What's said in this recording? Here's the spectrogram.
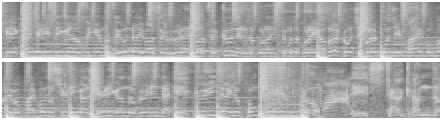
リ水魚の水魚松雲台松フライ松クーネルところに住むところやぶら工事ブラ工事パイポパイポパイポのシューリンガンシューリンガンのグリーンダイのポンポコビーうわ下感だ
